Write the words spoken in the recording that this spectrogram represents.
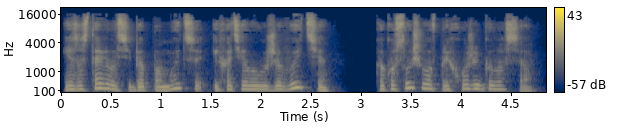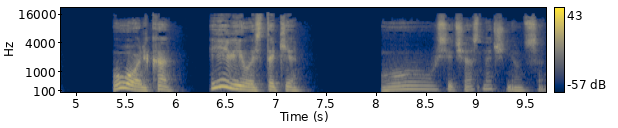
я заставила себя помыться и хотела уже выйти, как услышала в прихожей голоса. «Олька! Явилась-таки!» «О, сейчас начнется».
